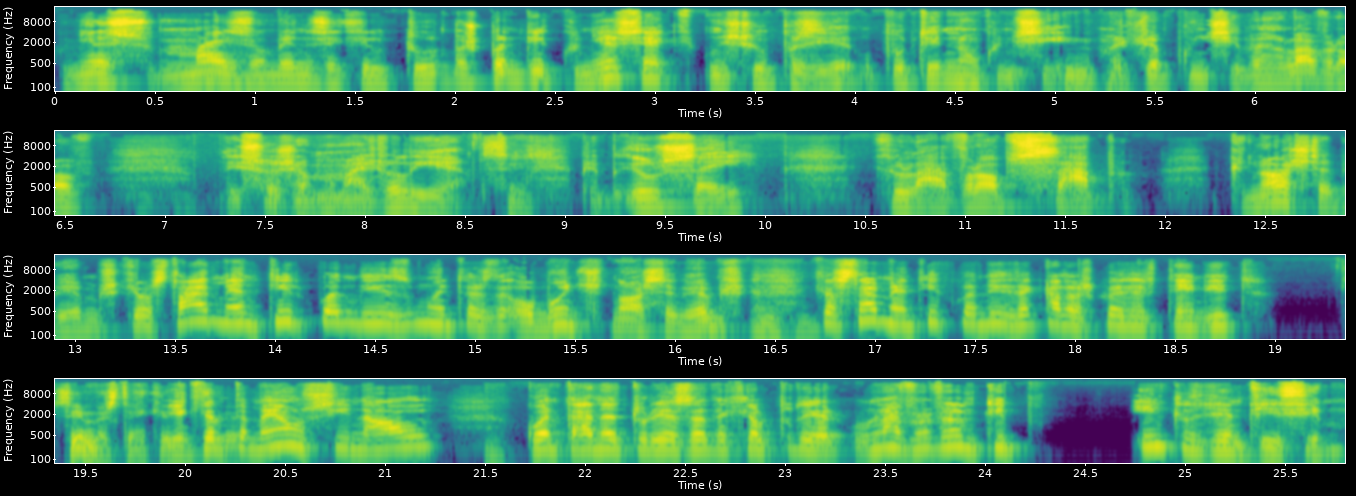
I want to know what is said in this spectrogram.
conheço mais ou menos aquilo tudo, mas quando digo conheço é que conheci o presidente, o Putin não conhecia, hum. mas já conheci bem o Lavrov. Isso hoje é uma mais-valia. Eu sei que o Lavrov sabe que nós sabemos que ele está a mentir quando diz muitas, ou muitos de nós sabemos uhum. que ele está a mentir quando diz aquelas coisas que tem dito. Sim, mas tem que. E aquilo também é um sinal quanto à natureza daquele poder. O Lavrov é um tipo inteligentíssimo,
